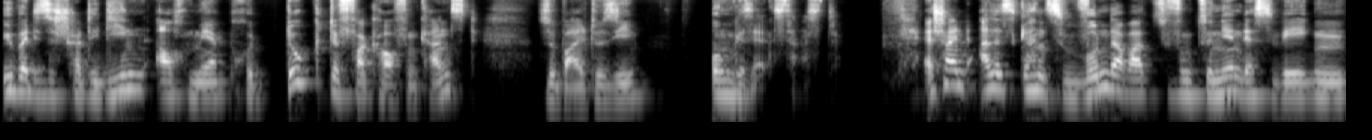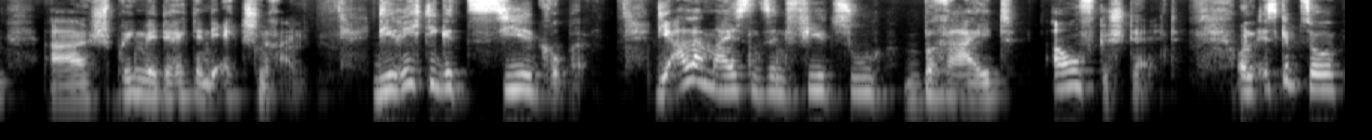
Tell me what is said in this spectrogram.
über diese Strategien auch mehr Produkte verkaufen kannst, sobald du sie umgesetzt hast. Es scheint alles ganz wunderbar zu funktionieren, deswegen äh, springen wir direkt in die Action rein. Die richtige Zielgruppe. Die allermeisten sind viel zu breit aufgestellt. Und es gibt so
